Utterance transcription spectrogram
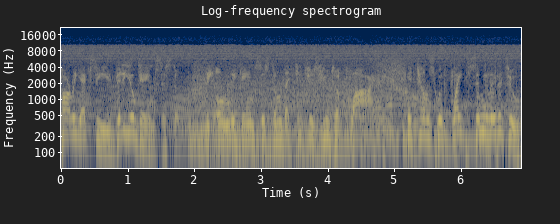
Atari XE video game system. The only game system that teaches you to fly. It comes with Flight Simulator 2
